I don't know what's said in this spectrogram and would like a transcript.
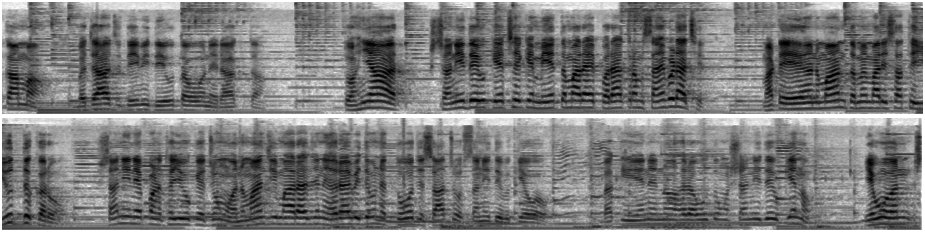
લંકામાં બધા જ દેવી દેવતાઓને રાખતા. તો અહીંયા શનિદેવ કહે છે કે મેં તમારા એ પરાક્રમ સાંભળ્યા છે. માટે હે હનુમાન, તમે મારી સાથે યુદ્ધ કરો. શનિને પણ થયું કે જો હું હનુમાનજી મહારાજને હરાવી દઉં ને તો જ સાચો શનિદેવ કેવો બાકી એને ન હરાવું તો હું શનિદેવ કેનો? એવું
